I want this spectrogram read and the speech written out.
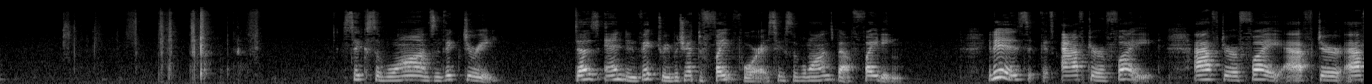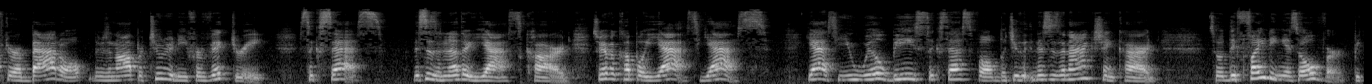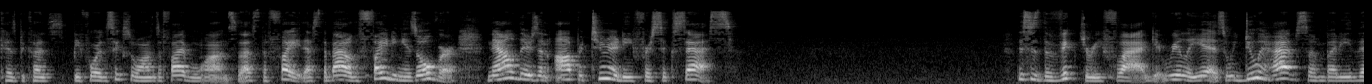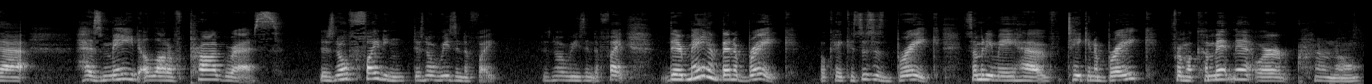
Six of Wands, victory does end in victory, but you have to fight for it. Six of Wands about fighting. It is. It's after a fight. After a fight, after after a battle, there's an opportunity for victory, success. This is another yes card. So we have a couple yes, yes. Yes, you will be successful, but you this is an action card. So the fighting is over because because before the six of wands, the five of wands. So that's the fight. That's the battle. The fighting is over. Now there's an opportunity for success. This is the victory flag. It really is. We do have somebody that has made a lot of progress. There's no fighting. There's no reason to fight. There's no reason to fight. There may have been a break, okay, because this is break. Somebody may have taken a break from a commitment or, I don't know,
